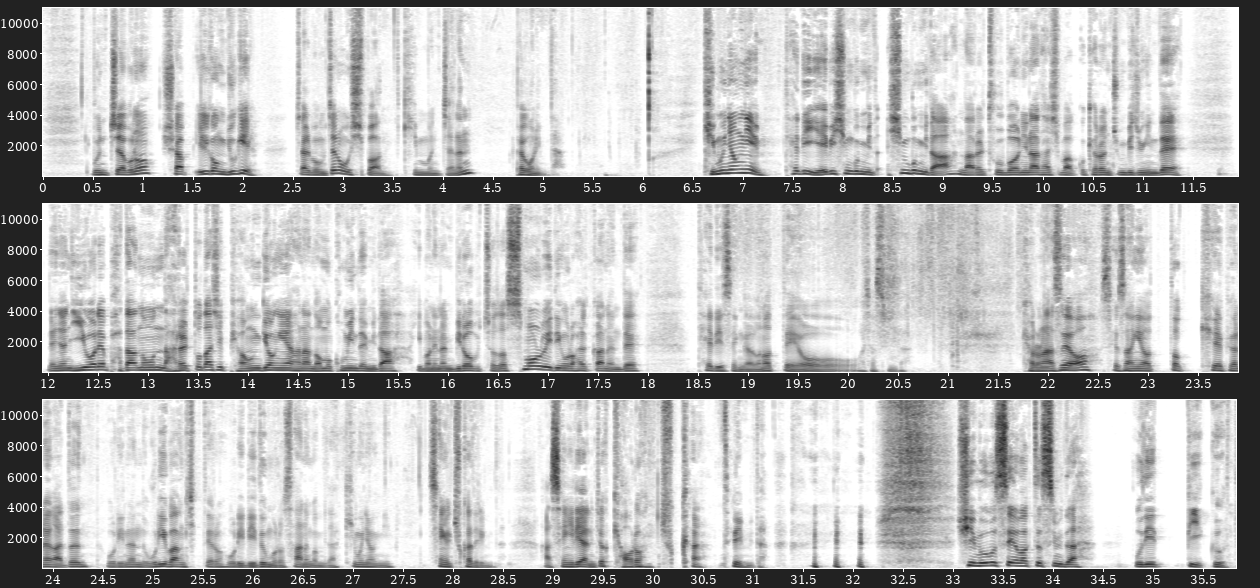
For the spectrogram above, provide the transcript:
문자 번호 샵 1061, 짧은 문자는 50원, 긴 문자는 100원입니다. 김은영님, 태디 예비 신부입니다. 신부입니다. 날을 두 번이나 다시 받고 결혼 준비 중인데 내년 2월에 받아놓은 날을 또다시 변경해야 하나 너무 고민됩니다. 이번에는 밀어붙여서 small wedding으로 할까 하는데 태디 생각은 어때요? 하셨습니다. 결혼하세요. 세상이 어떻게 변해가든 우리는 우리 방식대로 우리 리듬으로 사는 겁니다. 김은영님 생일 축하드립니다. 아 생일이 아니죠. 결혼 축하드립니다. 쉬무브스의 음악 듣습니다. Would it be good?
